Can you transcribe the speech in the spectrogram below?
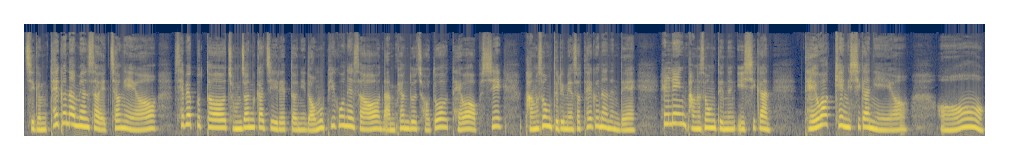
지금 퇴근하면서 애청해요. 새벽부터 좀 전까지 일했더니 너무 피곤해서 남편도 저도 대화 없이 방송 들으면서 퇴근하는데 힐링 방송 듣는 이 시간 대화행 시간이에요. 어,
